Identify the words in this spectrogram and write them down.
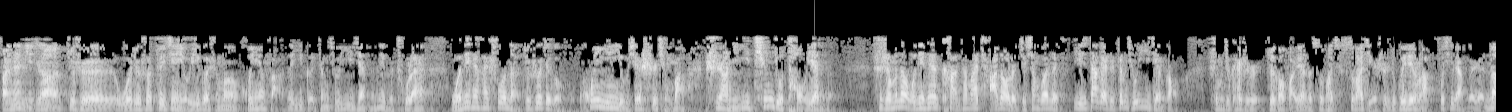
反正你知道，就是我就说最近有一个什么婚姻法的一个征求意见的那个出来，我那天还说呢，就说这个婚姻有些事情吧，是让你一听就讨厌的。是什么呢？我那天看他们还查到了，就相关的一大概是征求意见稿，什么就开始最高法院的司法司法解释就规定了，夫妻两个人呢，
